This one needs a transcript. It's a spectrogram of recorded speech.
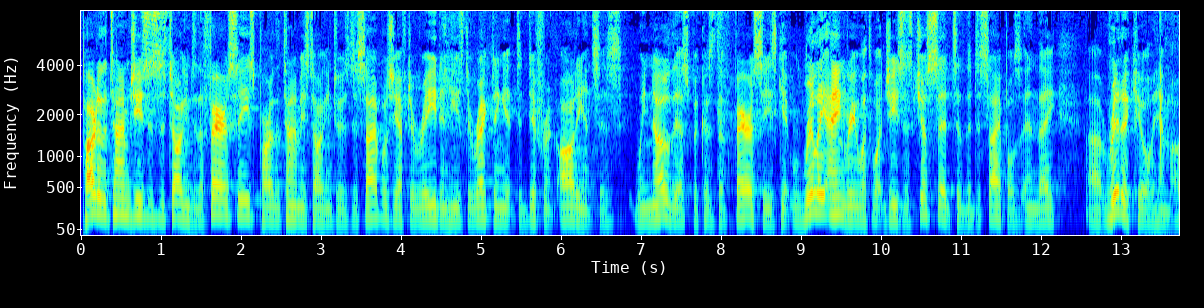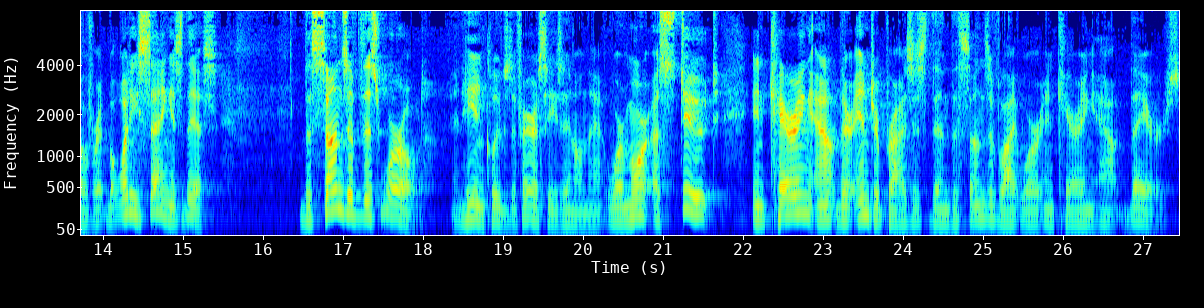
Part of the time Jesus is talking to the Pharisees, part of the time he's talking to his disciples. You have to read, and he's directing it to different audiences. We know this because the Pharisees get really angry with what Jesus just said to the disciples, and they uh, ridicule him over it. But what he's saying is this the sons of this world, and he includes the Pharisees in on that, were more astute in carrying out their enterprises than the sons of light were in carrying out theirs.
